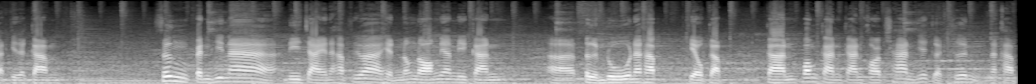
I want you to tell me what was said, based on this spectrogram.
จัดกิจกรรม ซึ่งเป็นที่น่าดีใจนะครับที่ว่าเห็นน้องๆเนี่ยมีการตื่นรู้นะครับเกี่ยวกับ การป้องกันการคอร์รัปชันที่เกิดขึ้นนะครับ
